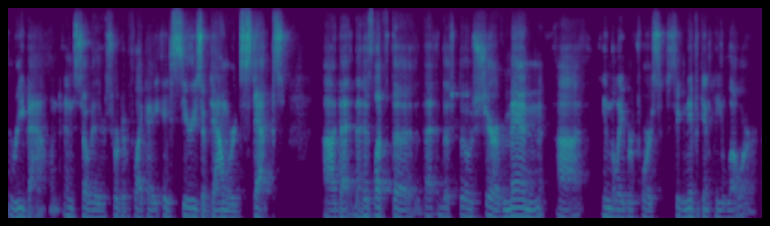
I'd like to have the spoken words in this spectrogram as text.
rebound. And so there's sort of like a, a series of downward steps uh, that, that has left the, the, the those share of men uh, in the labor force significantly lower.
